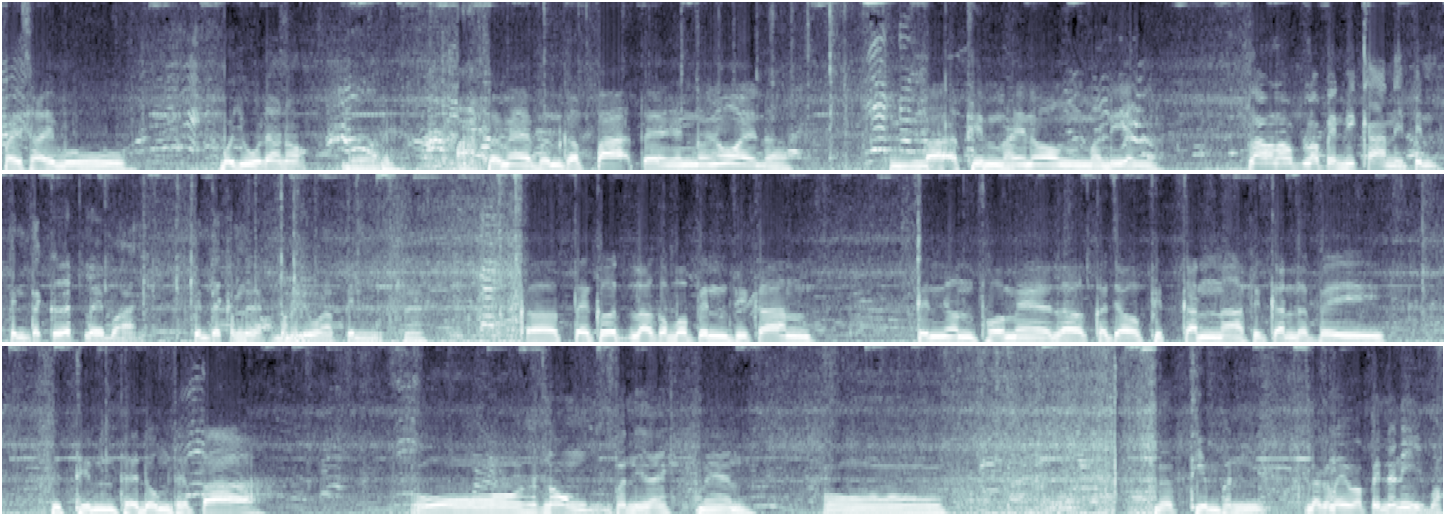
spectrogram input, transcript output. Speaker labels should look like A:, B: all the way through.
A: ไปใส่บู
B: บ่อยู่แล้วเนาะ
A: พ่อแม่เพิ่นกับป้าแต่ยังน้อยๆเนาะป้าทิมให้น้องมาเลี้ยง
B: เราเราเราเป็นพิการนี่เป็นเป็นแตะเกิดเลยบ่เป็นแต่กำเนิดบ่หรือว่าเป็นนะ
A: ก็แต่เกิดเราก็บ่เป็นพิการเป็นย้อนพ่อแม่เราก็จะเอาผิดกันนะผิดกันแล้วไปไปทิมแถดงแถป้า
B: โอ้น้องเพิ่นนี่ไร
A: แม่น
B: โอ้ แล้วทีมเพิ่นแล้วก็เลยว่าเป็นนั่นนี่บ่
